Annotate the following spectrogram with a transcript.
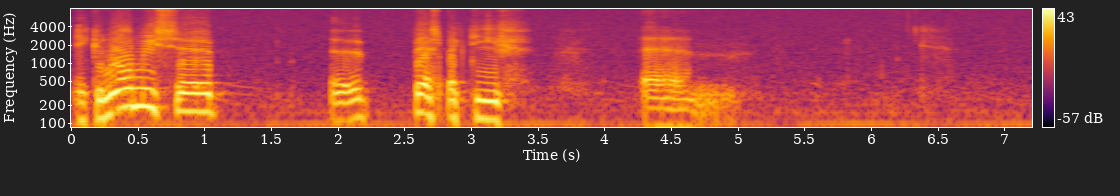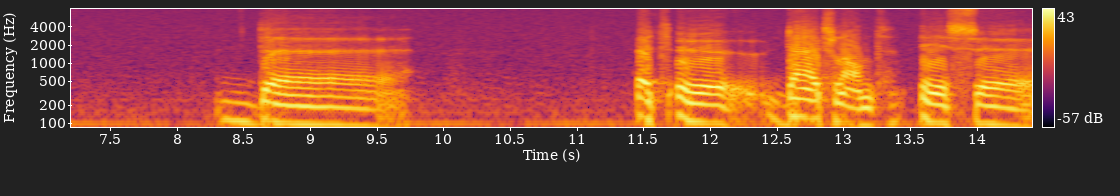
economisch uh, perspectief. Um, de het uh, Duitsland is uh, uh,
